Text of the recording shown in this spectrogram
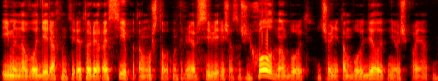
именно в лагерях на территории России, потому что, вот, например, в Сибири сейчас очень холодно будет, и что они там будут делать, не очень понятно.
